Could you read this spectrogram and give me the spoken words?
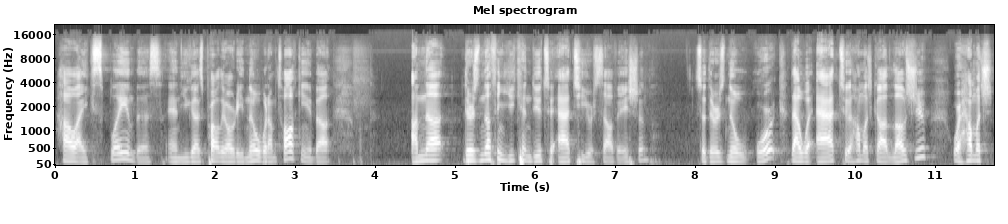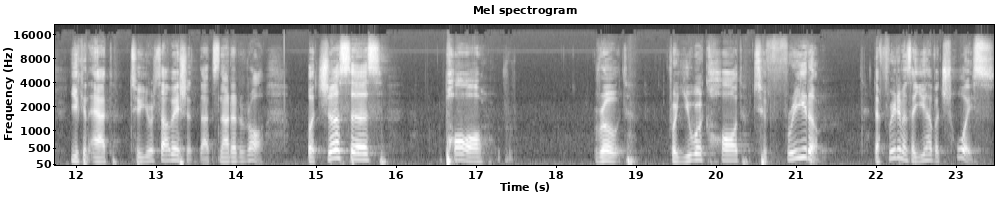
how I explain this, and you guys probably already know what I'm talking about. I'm not, there's nothing you can do to add to your salvation. So there's no work that will add to how much God loves you or how much you can add to your salvation. That's not it at all. But just as Paul wrote, For you were called to freedom. The freedom is that you have a choice.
